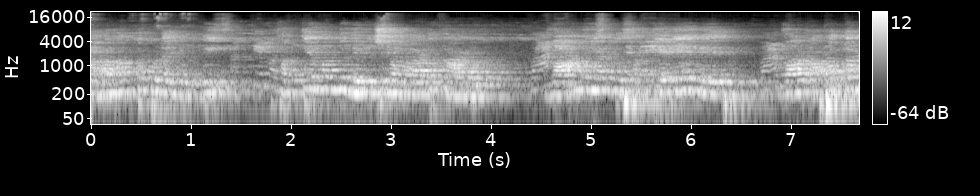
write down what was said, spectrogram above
నరహంతకుడై ఉండి సత్యమందు నిలిచిన వాడు కాడు. వాని యందు సత్యమే లేదు. వాడు అబద్ధం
